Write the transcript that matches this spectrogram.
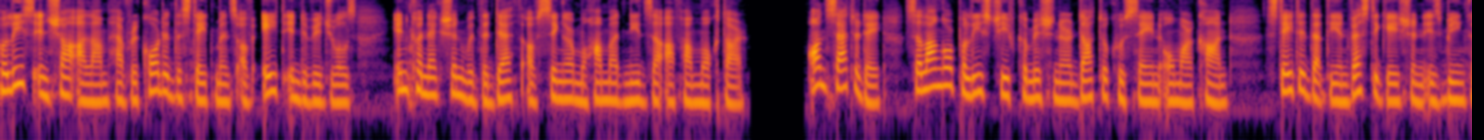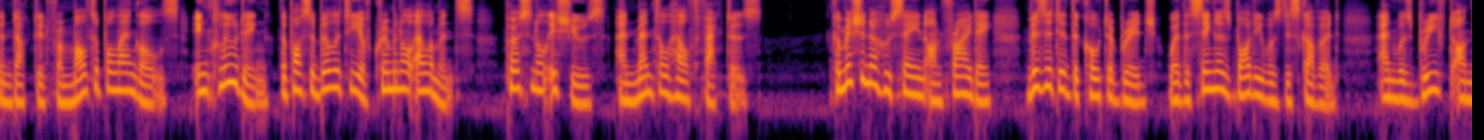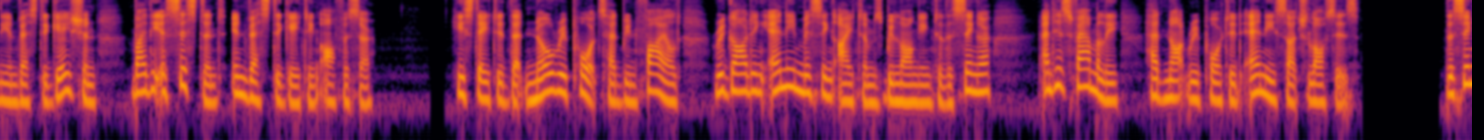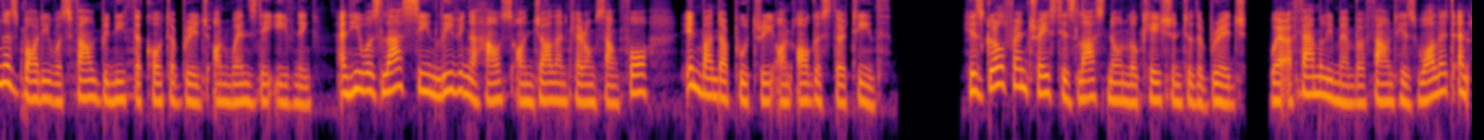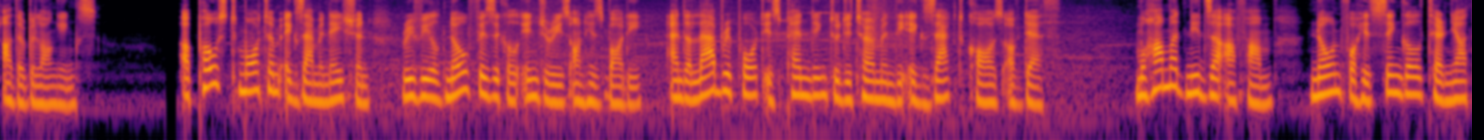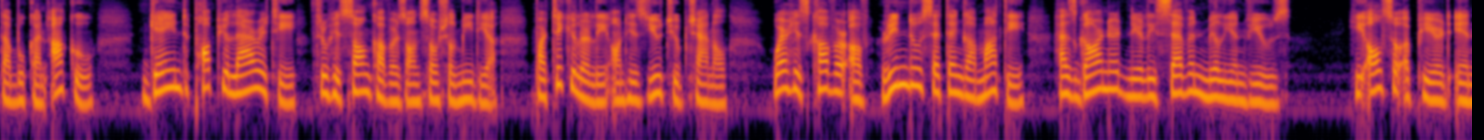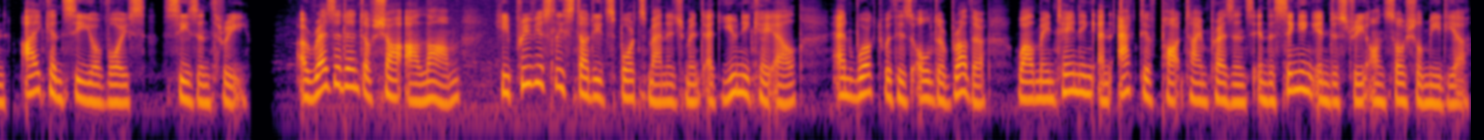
Police in Shah Alam have recorded the statements of eight individuals in connection with the death of singer Muhammad Nidza Afham Mokhtar. On Saturday, Selangor Police Chief Commissioner Datuk Hussein Omar Khan stated that the investigation is being conducted from multiple angles, including the possibility of criminal elements, personal issues, and mental health factors. Commissioner Hussein on Friday visited the Kota Bridge where the singer's body was discovered and was briefed on the investigation by the assistant investigating officer. He stated that no reports had been filed regarding any missing items belonging to the singer, and his family had not reported any such losses. The singer's body was found beneath the Kota Bridge on Wednesday evening, and he was last seen leaving a house on Jalan Kerongsang 4 in Bandar Puteri on August 13th. His girlfriend traced his last known location to the bridge, where a family member found his wallet and other belongings. A post mortem examination revealed no physical injuries on his body, and a lab report is pending to determine the exact cause of death. Muhammad Nidza Afham known for his single Ternyata Bukan Aku, gained popularity through his song covers on social media, particularly on his YouTube channel, where his cover of Rindu Setengah Mati has garnered nearly 7 million views. He also appeared in I Can See Your Voice Season 3. A resident of Shah Alam, he previously studied sports management at UniKL and worked with his older brother while maintaining an active part time presence in the singing industry on social media.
